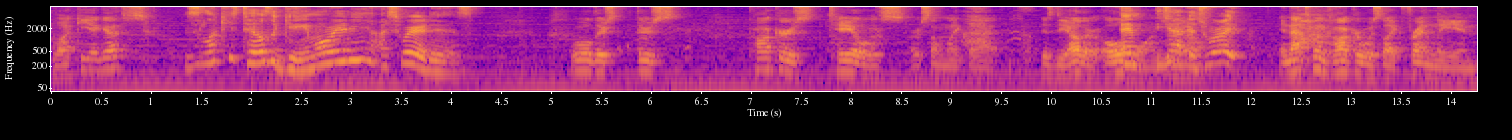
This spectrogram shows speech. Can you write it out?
Lucky, I guess. Is Lucky's Tales a game already? I swear it is. Well, there's there's Conker's Tales or something like that. Is the other old And one? yeah, it's right. And that's when Conker was like friendly and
